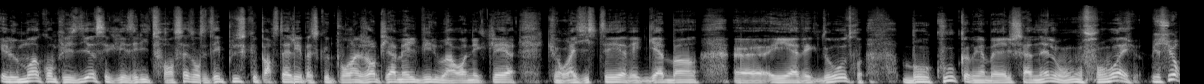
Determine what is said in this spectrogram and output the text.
Et le moins qu'on puisse dire, c'est que les élites françaises ont été plus que partagées. Parce que pour un Jean-Pierre Melville ou un René Clair qui ont résisté avec Gabin euh, et avec d'autres, beaucoup, comme Gabriel Chanel, ont sombré. Bien sûr,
